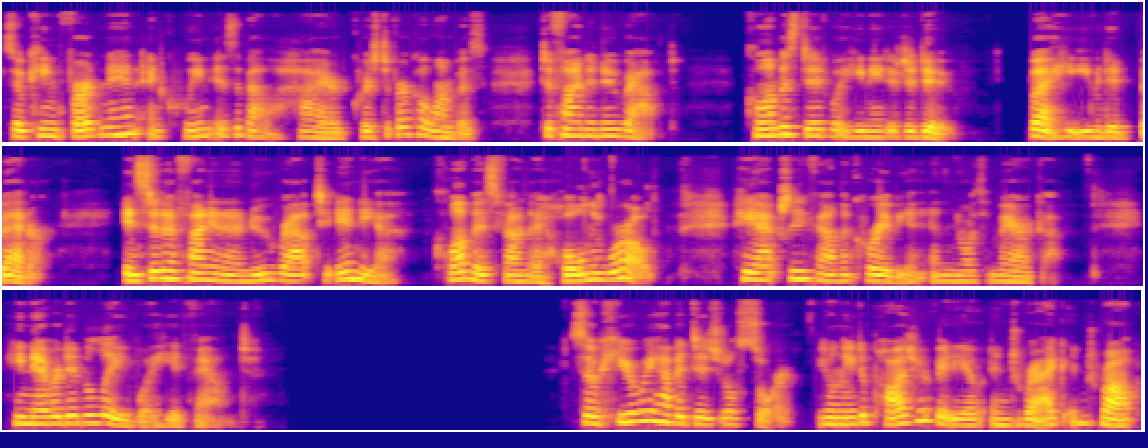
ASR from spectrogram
So King Ferdinand and Queen Isabella hired Christopher Columbus to find a new route. Columbus did what he needed to do, but he even did better. Instead of finding a new route to India, Columbus found a whole new world. He actually found the Caribbean and North America. He never did believe what he had found. So here we have a digital sort. You'll need to pause your video and drag and drop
